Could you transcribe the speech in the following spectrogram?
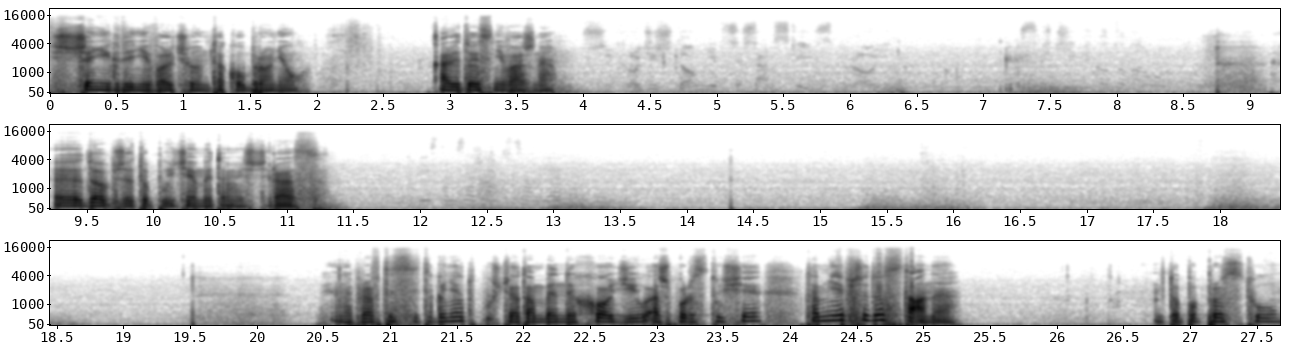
Jeszcze nigdy nie walczyłem taką bronią. Ale to jest nieważne. E, dobrze, to pójdziemy tam jeszcze raz. Naprawdę sobie tego nie odpuszczę. Ja tam będę chodził, aż po prostu się tam nie przedostanę. To po prostu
